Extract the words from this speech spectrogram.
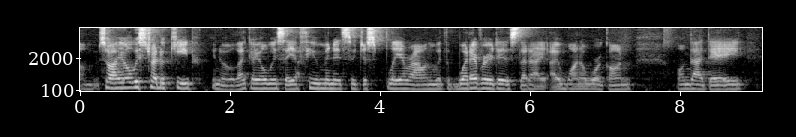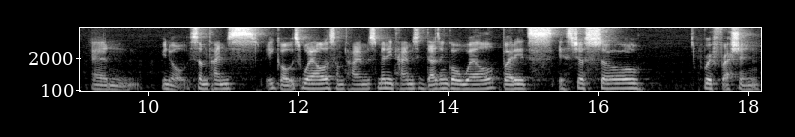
um, so i always try to keep you know like i always say a few minutes to just play around with whatever it is that i, I want to work on on that day. And you know sometimes it goes well sometimes many times it doesn't go well but it's it's just so refreshing.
